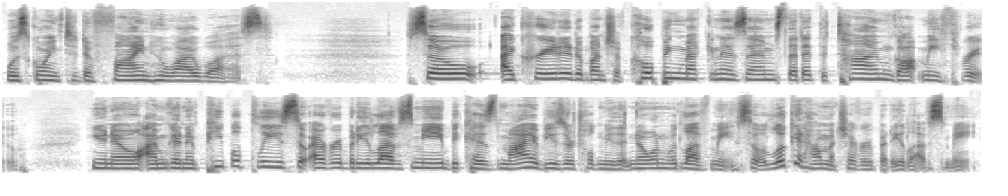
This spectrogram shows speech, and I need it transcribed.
was going to define who I was. So I created a bunch of coping mechanisms that at the time got me through. You know, I'm going to people please so everybody loves me because my abuser told me that no one would love me. So look at how much everybody loves me.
